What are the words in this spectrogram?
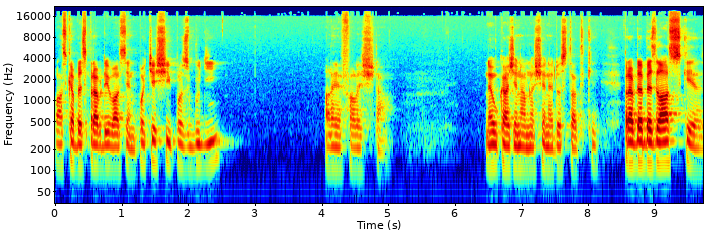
Láska bez pravdy vás jen potěší, pozbudí, ale je falešná neukáže nám naše nedostatky. Pravda bez lásky je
